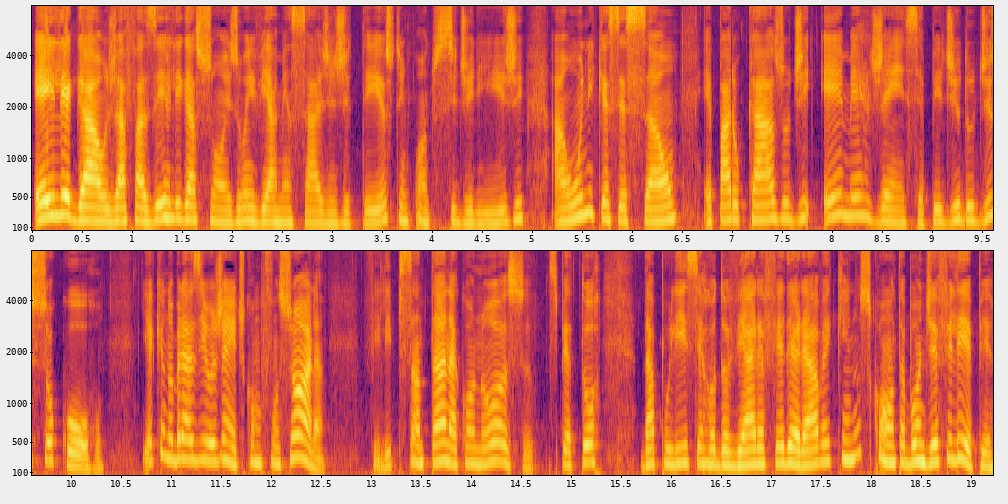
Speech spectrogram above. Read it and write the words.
É ilegal já fazer ligações ou enviar mensagens de texto enquanto se dirige. A única exceção é para o caso de emergência, pedido de socorro. E aqui no Brasil, gente, como funciona? Felipe Santana conosco, inspetor da Polícia Rodoviária Federal, é quem nos conta. Bom dia, Felipe.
